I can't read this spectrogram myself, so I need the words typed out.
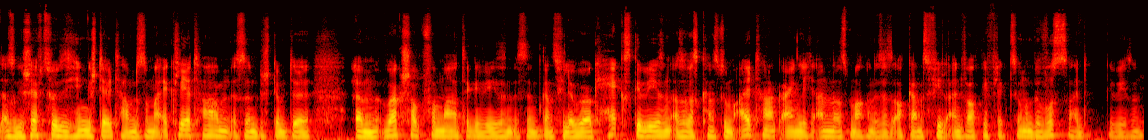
also Geschäftsführer, die sich hingestellt haben, das nochmal erklärt haben. Es sind bestimmte ähm, Workshop-Formate gewesen, es sind ganz viele Work-Hacks gewesen, also was kannst du im Alltag eigentlich anders machen. Es ist auch ganz viel einfach Reflexion und Bewusstsein gewesen.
